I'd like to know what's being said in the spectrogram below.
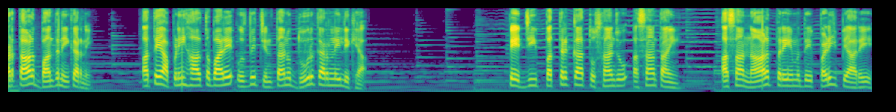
ਹੜਤਾਲ ਬੰਦ ਨਹੀਂ ਕਰਨੀ। ਅਤੇ ਆਪਣੀ ਹਾਲਤ ਬਾਰੇ ਉਸ ਦੀ ਚਿੰਤਾ ਨੂੰ ਦੂਰ ਕਰਨ ਲਈ ਲਿਖਿਆ। ਭੇਜੀ ਪੱਤਰਕਾ ਤੁਸਾਂ ਜੋ ਅਸਾਂ ਤਾਈ, ਅਸਾਂ ਨਾਲ ਪ੍ਰੇਮ ਦੇ ਪੜੀ ਪਿਆਰੇ,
